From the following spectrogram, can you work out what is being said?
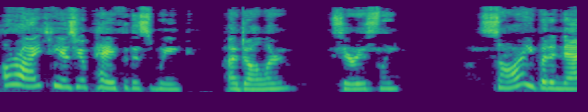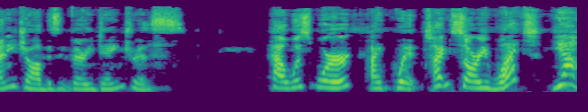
All right, here's your pay for this week. A dollar? Seriously? Sorry, but a nanny job isn't very dangerous. How was work? I quit. I'm sorry, what? Yeah,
